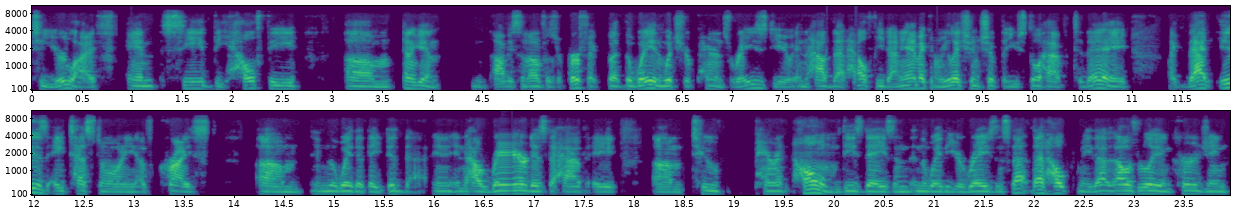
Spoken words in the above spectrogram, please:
to your life and see the healthy um, and again obviously none of us are perfect but the way in which your parents raised you and how that healthy dynamic and relationship that you still have today like that is a testimony of christ um, in the way that they did that and, and how rare it is to have a um, two parent home these days and in, in the way that you're raised. And so that that helped me. That, that was really encouraging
